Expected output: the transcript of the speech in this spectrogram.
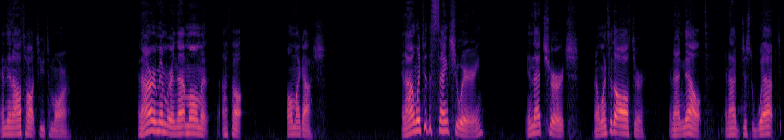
and then I'll talk to you tomorrow. And I remember in that moment, I thought, oh my gosh. And I went to the sanctuary in that church, and I went to the altar, and I knelt, and I just wept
